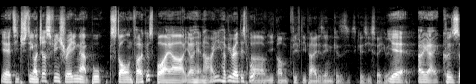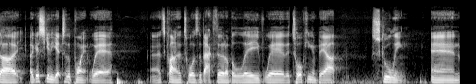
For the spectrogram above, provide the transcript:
Yeah, it's interesting. I just finished reading that book, Stolen Focus, by uh, Johan Hari. Have you read this book? Um, I'm 50 pages in because you speak about Yeah. it. Yeah, okay. Because uh, I guess you're going to get to the point where uh, it's kind of towards the back third, I believe, where they're talking about schooling and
